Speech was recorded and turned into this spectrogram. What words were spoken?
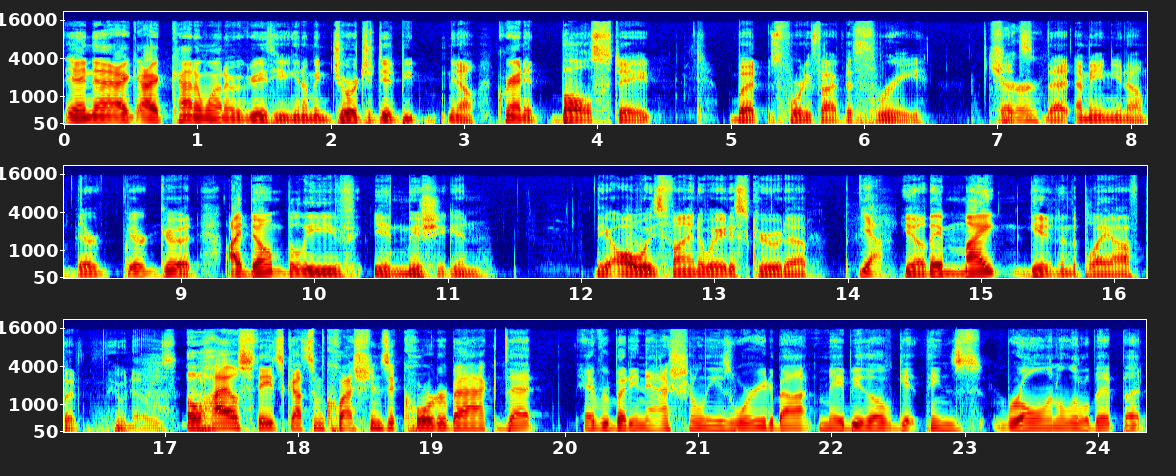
And I, I kind of want to agree with you. You know, I mean, Georgia did beat, you know, granted, Ball State, but it was 45 to 3. Sure. That's, that I mean, you know, they're they're good. I don't believe in Michigan. They always find a way to screw it up. Yeah. You know, they might get it in the playoff, but who knows? Ohio State's got some questions at quarterback that everybody nationally is worried about. Maybe they'll get things rolling a little bit, but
